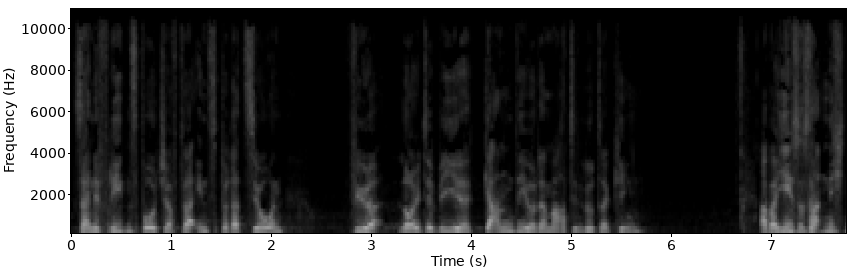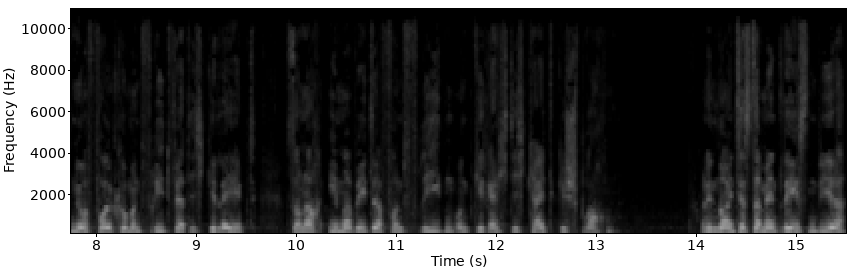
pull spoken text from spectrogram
Seine Friedensbotschaft war Inspiration für Leute wie Gandhi oder Martin Luther King. Aber Jesus hat nicht nur vollkommen friedfertig gelebt, sondern auch immer wieder von Frieden und Gerechtigkeit gesprochen. Und im Neuen Testament lesen wir,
